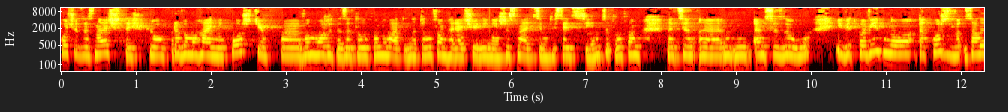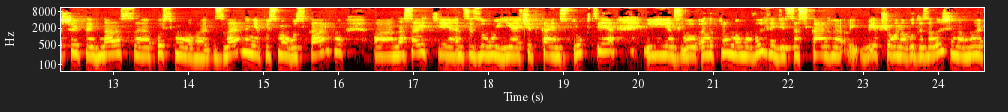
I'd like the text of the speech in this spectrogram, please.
хочу зазначити, що при вимаганні коштів е, ви можете зателефонувати на телефон гарячої лінії 1677, Це телефон НСЗУ, і відповідно також залишити в нас е, письмове звернення, письмову скаргу. На сайті НСЗУ є чітка інструкція, і в електронному вигляді ця скарга, якщо вона буде залишена, ми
